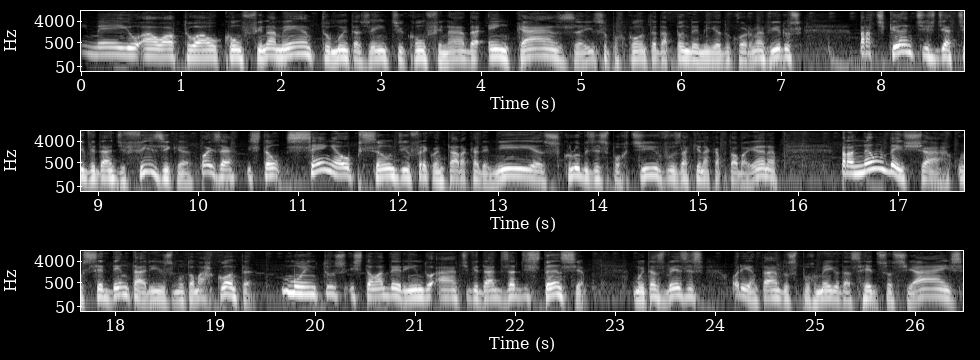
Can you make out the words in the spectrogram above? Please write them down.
Em meio ao atual confinamento, muita gente confinada em casa, isso por conta da pandemia do coronavírus. Praticantes de atividade física, pois é, estão sem a opção de frequentar academias, clubes esportivos aqui na capital baiana. Para não deixar o sedentarismo tomar conta, muitos estão aderindo a atividades à distância. Muitas vezes orientados por meio das redes sociais,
